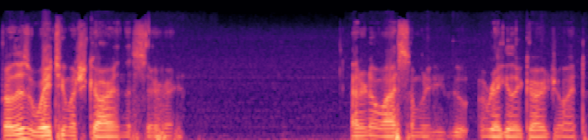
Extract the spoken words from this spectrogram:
Bro, there's way too much gar in this server. I don't know why so many people, regular guard joined.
